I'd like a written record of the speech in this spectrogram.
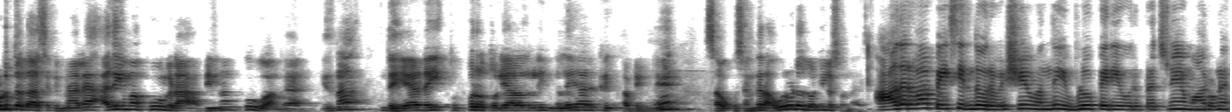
கொடுத்த காசுக்கு மேல அதிகமா கூவுங்கடா அப்படின்னா கூவுவாங்க. இதுதான் இந்த ஏழை துப்புரவு தொழிலாளர்களின் நிலையா இருக்கு அப்படின்னு சவுக்கு சங்கர் அவரோட தொனியில சொன்னார். ஆதரவா பேசியிருந்த ஒரு விஷயம் வந்து இவ்ளோ பெரிய ஒரு பிரச்சனையா மாறும்னு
